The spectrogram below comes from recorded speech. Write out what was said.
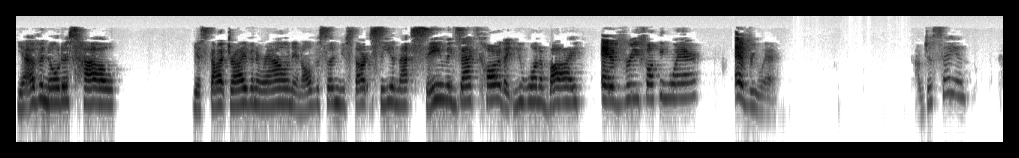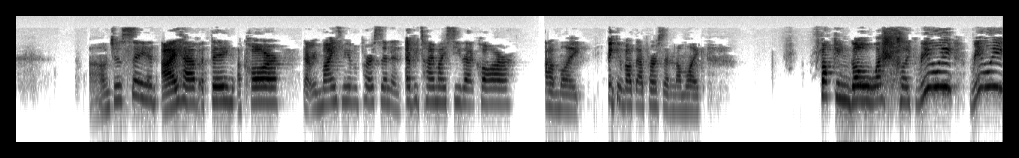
You ever notice how you start driving around and all of a sudden you start seeing that same exact car that you want to buy every fucking where? Everywhere. I'm just saying. I'm just saying. I have a thing, a car that reminds me of a person. And every time I see that car, I'm like thinking about that person. And I'm like, fucking go away. like, really? Really?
